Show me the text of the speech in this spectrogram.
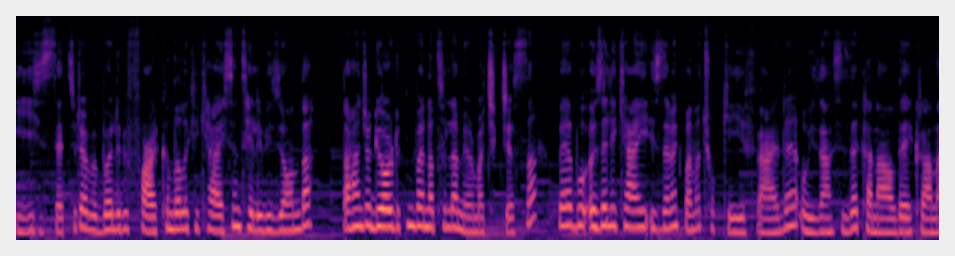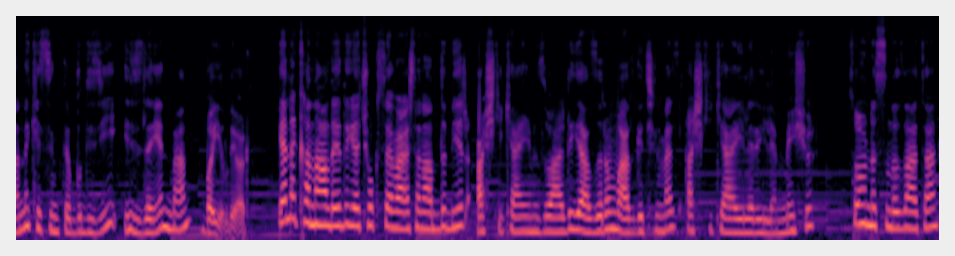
iyi hissettiriyor ve böyle bir farkındalık hikayesini televizyonda daha önce gördük mü ben hatırlamıyorum açıkçası. Ve bu özel hikayeyi izlemek bana çok keyif verdi. O yüzden siz de kanalda ekranlarına kesinlikle bu diziyi izleyin. Ben bayılıyorum. Gene Kanal D'de Ya Çok Seversen adlı bir aşk hikayemiz vardı. Yazların vazgeçilmez aşk hikayeleriyle meşhur. Sonrasında zaten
